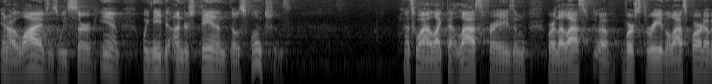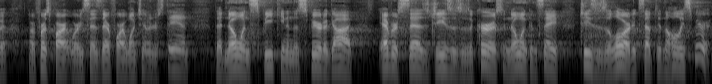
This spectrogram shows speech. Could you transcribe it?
in our lives as we serve Him, we need to understand those functions. That's why I like that last phrase, and, or the last uh, verse three and the last part of it, or first part where he says, Therefore, I want you to understand that no one speaking in the Spirit of God ever says Jesus is a curse, and no one can say Jesus is the Lord except in the Holy Spirit.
